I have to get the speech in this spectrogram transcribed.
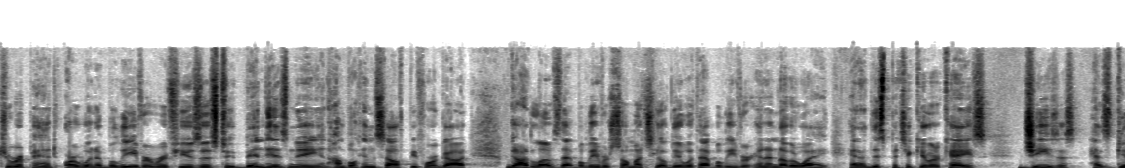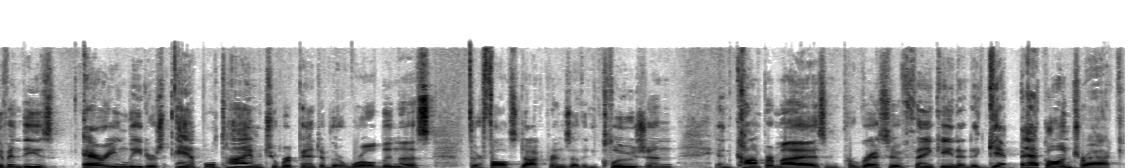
to repent, or when a believer refuses to bend his knee and humble himself before God, God loves that believer so much he'll deal with that believer in another way. And in this particular case, Jesus has given these erring leaders ample time to repent of their worldliness, their false doctrines of inclusion and compromise and progressive thinking, and to get back on track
